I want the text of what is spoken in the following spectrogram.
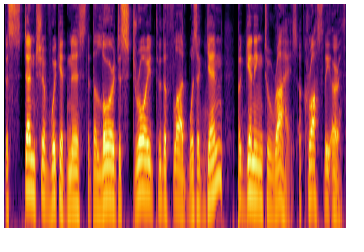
The stench of wickedness that the Lord destroyed through the flood was again beginning to rise across the earth.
